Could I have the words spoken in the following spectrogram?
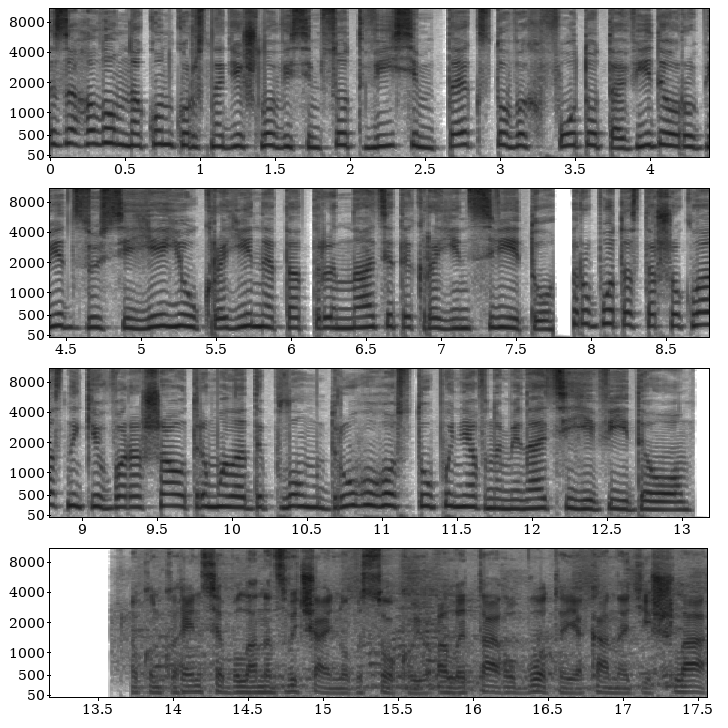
Загалом на конкурс надійшло 808 текстових фото та відеоробіт з усієї України та 13 країн світу. Робота старшокласників Вараша отримала диплом другого ступеня в номінації відео. Конкуренція була надзвичайно високою, але та робота, яка надійшла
